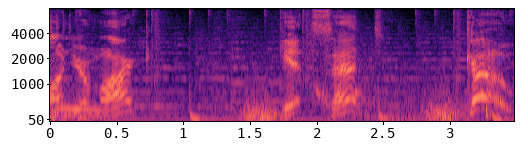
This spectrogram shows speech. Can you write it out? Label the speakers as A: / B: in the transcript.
A: On your mark, get set, go!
